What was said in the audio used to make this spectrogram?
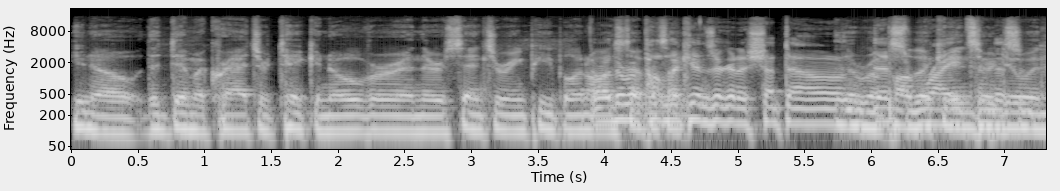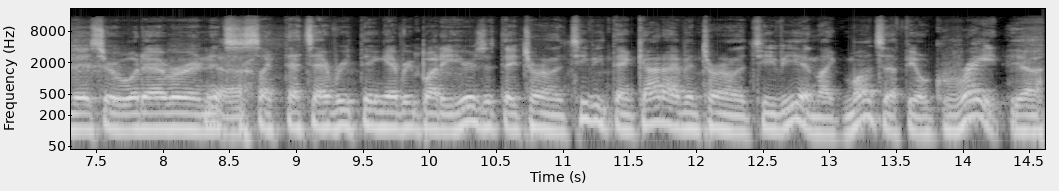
you know the Democrats are taking over and they're censoring people and all Or the stuff. It's like, Republicans are going to shut down the Republicans are this. doing this or whatever, and it's just like that's everything everybody hears if they turn on the TV. Thank God I haven't turned on the TV in like months. I feel great. Yeah.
